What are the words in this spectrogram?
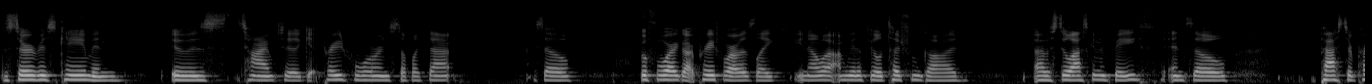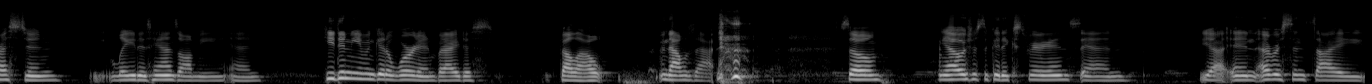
the service came and it was time to get prayed for and stuff like that. So before I got prayed for, I was like, you know what, I'm going to feel a touch from God. I was still asking in faith. And so Pastor Preston laid his hands on me, and he didn't even get a word in, but I just fell out, and that was that. so, yeah, it was just a good experience. And yeah, and ever since I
